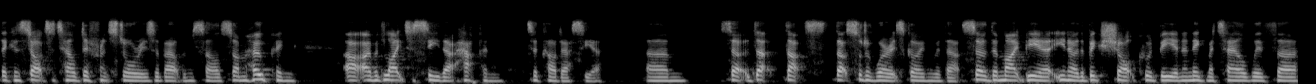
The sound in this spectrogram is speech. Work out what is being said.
They can start to tell different stories about themselves. So I'm hoping, uh, I would like to see that happen to Cardassia. Um, so that that's that's sort of where it's going with that. So there might be a, you know, the big shock would be an Enigma tale with uh,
